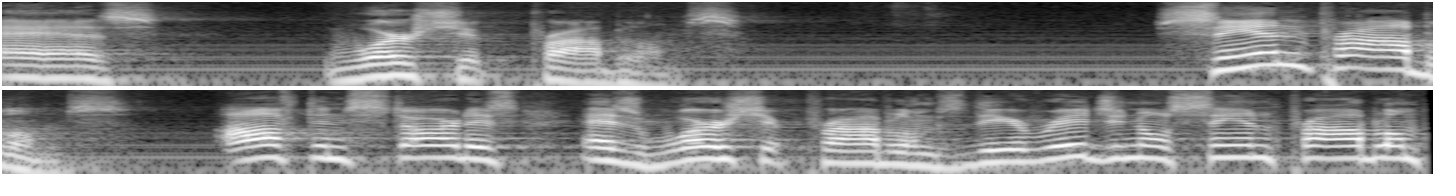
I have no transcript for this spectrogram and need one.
as worship problems. Sin problems often start as, as worship problems. The original sin problem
